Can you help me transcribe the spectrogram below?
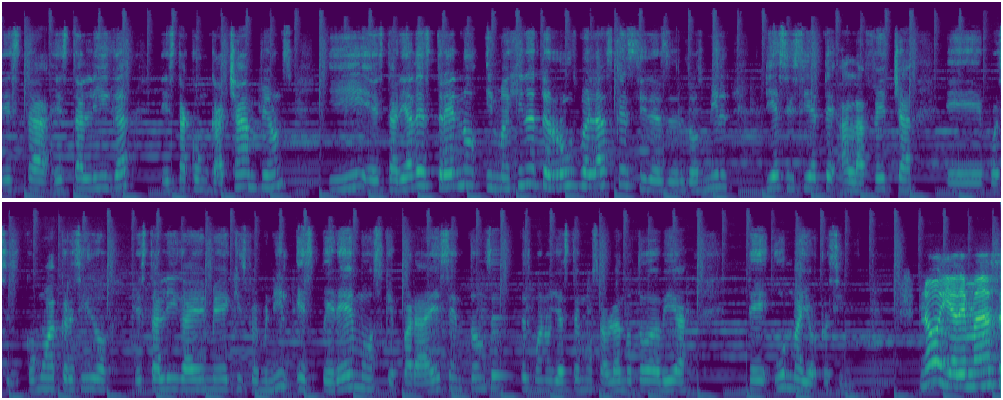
esta, esta liga, esta Conca Champions, y estaría de estreno. Imagínate Rose Velázquez si desde el 2017 a la fecha, eh, pues cómo ha crecido esta Liga MX femenil. Esperemos que para ese entonces, bueno, ya estemos hablando todavía de un mayor crecimiento. No, y además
